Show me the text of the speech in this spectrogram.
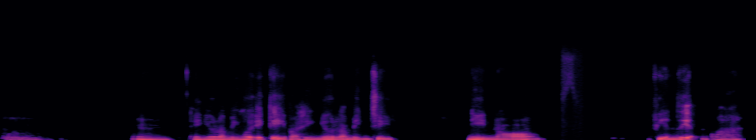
Ừ. Ừ, hình như là mình hơi ích kỷ và hình như là mình chỉ nhìn nó phiến diện quá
